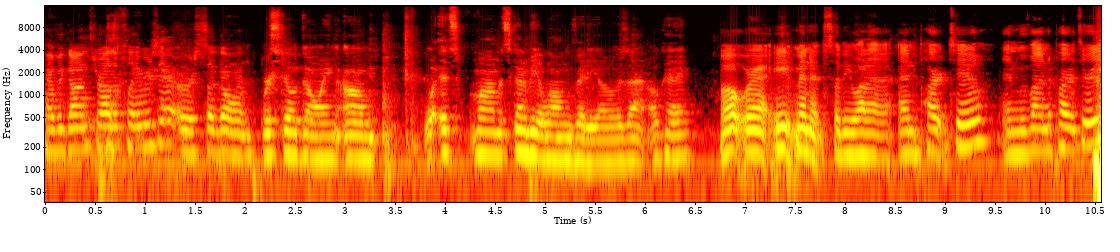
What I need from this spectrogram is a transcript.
Have we gone through all the flavors yet, or we're still going? We're still going. Um, what? It's mom. It's gonna be a long video. Is that okay? Well, we're at eight minutes, so do you want to end part two and move on to part three?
